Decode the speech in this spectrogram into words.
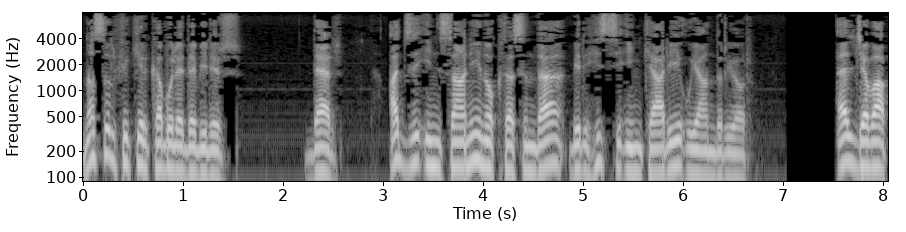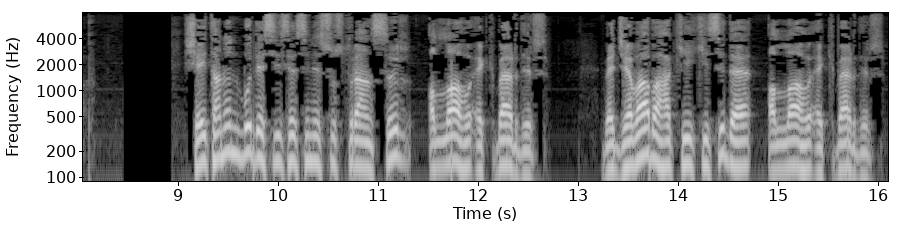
Nasıl fikir kabul edebilir? der. Aczi insani noktasında bir hissi inkari uyandırıyor. El cevap Şeytanın bu desisesini susturan sır Allahu ekberdir ve cevabı hakikisi de Allahu ekberdir.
